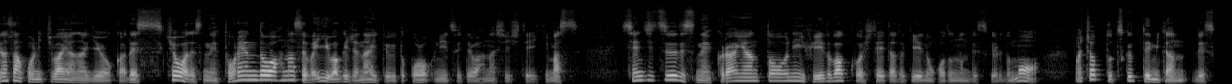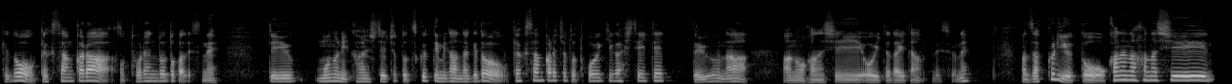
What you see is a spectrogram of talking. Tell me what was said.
皆さんこんにちは柳岡です。今日はですねトレンドを話せばいいわけじゃないというところについてお話ししていきます。先日ですねクライアントにフィードバックをしていた時のことなんですけれども、まあ、ちょっと作ってみたんですけどお客さんからトレンドとかですねっていうものに関してちょっと作ってみたんだけどお客さんからちょっと遠い気がしていてというふうなあのお話をいただいたんですよね、まあ、ざっくり言うとお金の話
